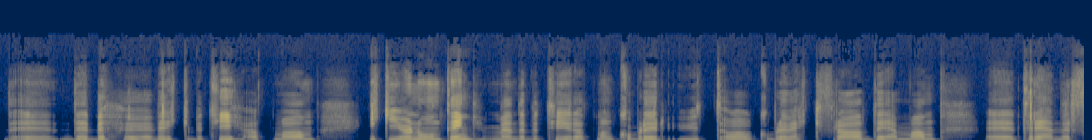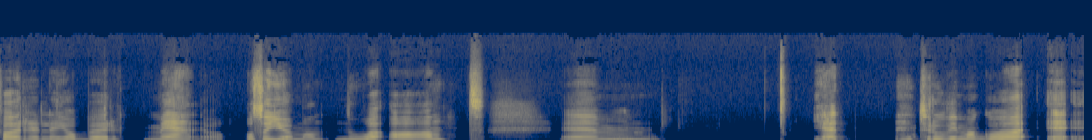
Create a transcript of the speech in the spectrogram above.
det behøver ikke bety at man ikke gjør noen ting, men det betyr at man kobler ut og kobler vekk fra det man trener for eller jobber med, og så gjør man noe annet. Um, jeg tror vi må gå eh,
